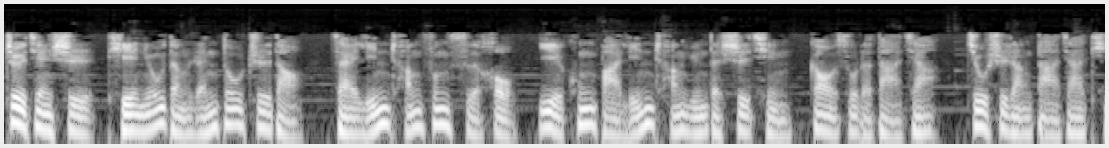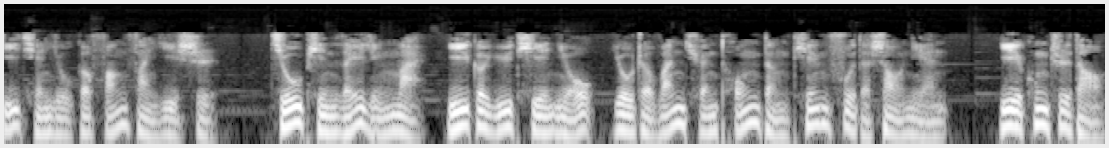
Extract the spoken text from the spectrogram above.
这件事，铁牛等人都知道。在林长风死后，叶空把林长云的事情告诉了大家，就是让大家提前有个防范意识。九品雷灵脉，一个与铁牛有着完全同等天赋的少年。叶空知道，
